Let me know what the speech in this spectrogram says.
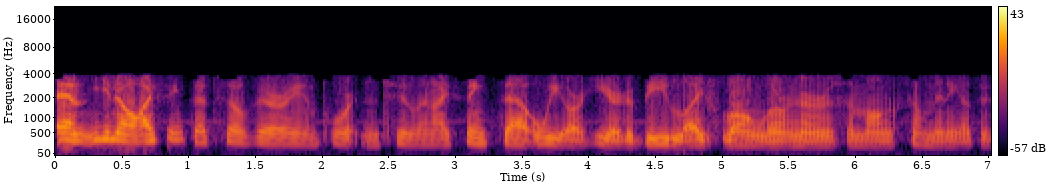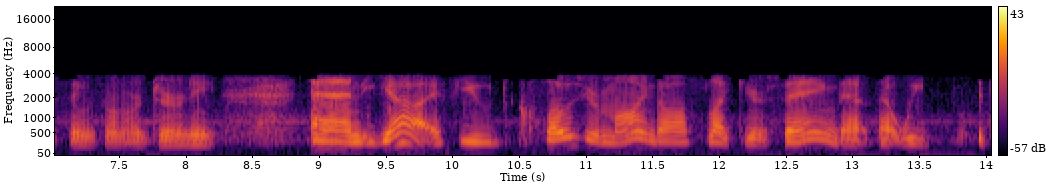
and you know i think that's so very important too. And i think that we are here to be lifelong learners among so many other things on our journey. And yeah if you close your mind off like you're saying that that we it's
